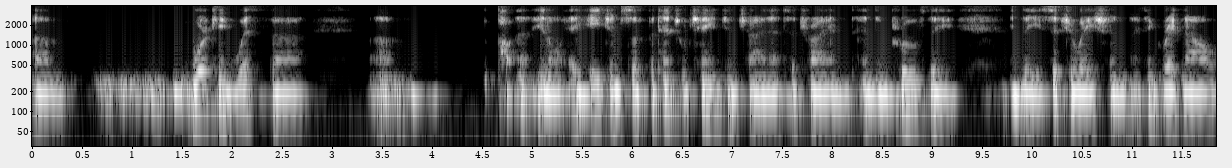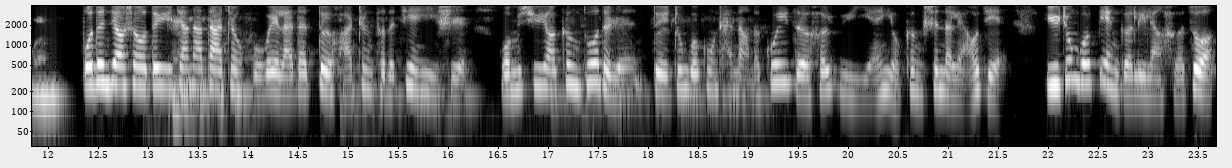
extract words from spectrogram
um, working with you know agents of potential change in China to try and, improve the the situation. I think right now. Um, 伯顿教授对于加拿大政府未来的对华政策的建议是：我们需要更多的人对中国共产党的规则和语言有更深的了解，与中国变革力量合作，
